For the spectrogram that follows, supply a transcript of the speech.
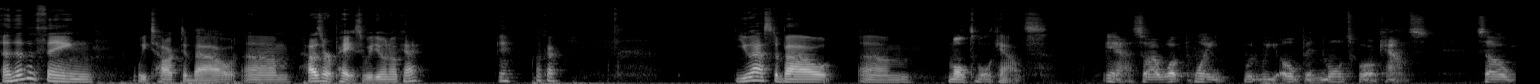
another thing we talked about. Um, how's our pace? Are we doing okay? Yeah. Okay. You asked about um, multiple accounts. Yeah. So at what point would we open multiple accounts? So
